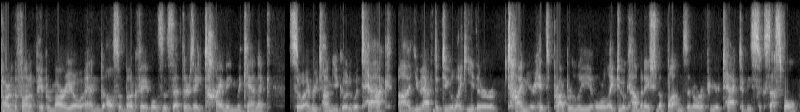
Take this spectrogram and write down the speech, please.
part of the fun of Paper Mario and also Bug Fables is that there's a timing mechanic. So every time you go to attack, uh, you have to do like either time your hits properly or like do a combination of buttons in order for your attack to be successful.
